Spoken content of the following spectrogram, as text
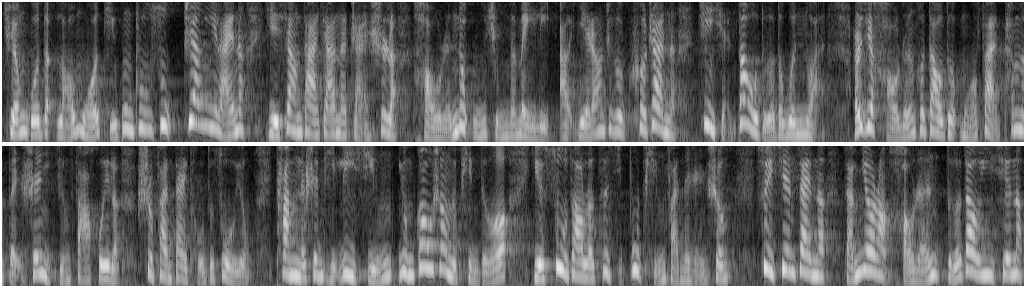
全国的劳模提供住宿。这样一来呢，也向大家呢展示了好人的无穷的魅力啊，也让这个客栈呢尽显道德的温暖。而且好人和道德模范，他们本身。已经发挥了示范带头的作用，他们的身体力行，用高尚的品德，也塑造了自己不平凡的人生。所以现在呢，咱们要让好人得到一些呢，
